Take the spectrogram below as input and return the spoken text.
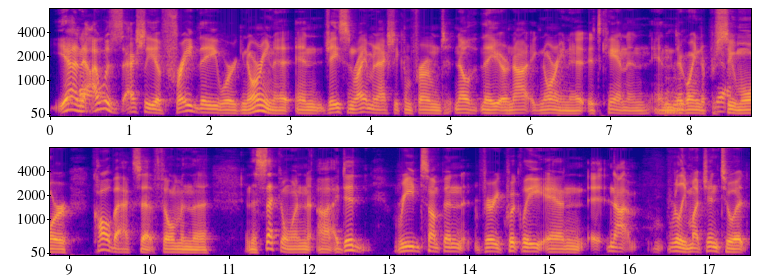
Yeah, and Uh, I was actually afraid they were ignoring it, and Jason Reitman actually confirmed no, they are not ignoring it. It's canon, and Mhm. they're going to pursue more callbacks that film in the in the second one. Uh, I did read something very quickly, and it, not really much into it.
